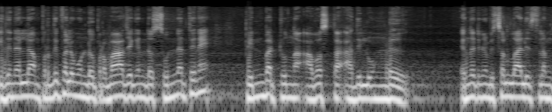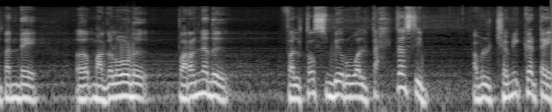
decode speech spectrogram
ഇതിനെല്ലാം പ്രതിഫലമുണ്ട് പ്രവാചകന്റെ സുന്നത്തിനെ പിൻപറ്റുന്ന അവസ്ഥ അതിലുണ്ട്. എന്നിട്ട് നബി സല്ലല്ലാഹു അലൈഹി വസല്ലം തന്റെ മകളോട് പറഞ്ഞത് ഫൽ തസ്ബിർ വൽ തഹ്തസിബ്. അവൾ ക്ഷമിക്കട്ടെ.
